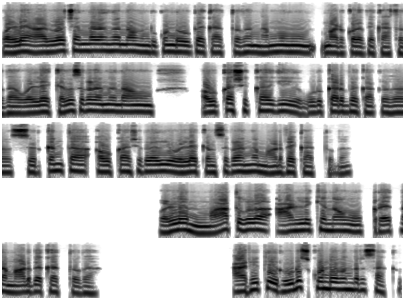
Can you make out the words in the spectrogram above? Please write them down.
ಒಳ್ಳೆ ಆಲೋಚನೆಗಳನ್ನ ನಾವು ಹುಡ್ಕೊಂಡು ಹೋಗ್ಬೇಕಾಗ್ತದ, ನಮ್ಮ ಮಾಡ್ಕೊಳ್ಬೇಕಾಗ್ತದ ಒಳ್ಳೆ ಕೆಲಸಗಳನ್ನ ನಾವು ಅವಕಾಶಕ್ಕಾಗಿ ಹುಡುಕಾಡ್ಬೇಕಾಗ್ತದ ಸಿಕ್ಕಂತ ಅವಕಾಶಗಳಲ್ಲಿ ಒಳ್ಳೆ ಕೆಲಸಗಳನ್ನ ಮಾಡ್ಬೇಕಾಗ್ತದ. ಒಳ್ಳೆ ಮಾತುಗಳು ಆಡ್ಲಿಕ್ಕೆ ನಾವು ಪ್ರಯತ್ನ ಮಾಡ್ಬೇಕಾಗ್ತದ. ಆ ರೀತಿ ರೂಢಿಸ್ಕೊಂಡೇ ಬಂದ್ರೆ ಸಾಕು.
